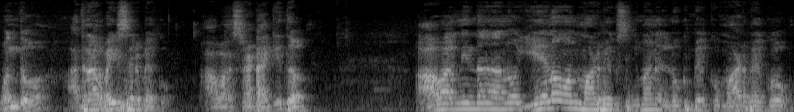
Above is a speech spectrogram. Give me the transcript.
ಒಂದು ಹದಿನಾರು ವಯಸ್ಸು ಇರಬೇಕು. ಆವಾಗ ಸ್ಟಾರ್ಟ್ ಆಗಿದ್ದು ಆವಾಗಿನಿಂದ ನಾನು ಏನೋ ಒಂದು ಮಾಡಬೇಕು. ಸಿನಿಮಾನಲ್ಲಿ ನುಗ್ಗಬೇಕು ಮಾಡಬೇಕು,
